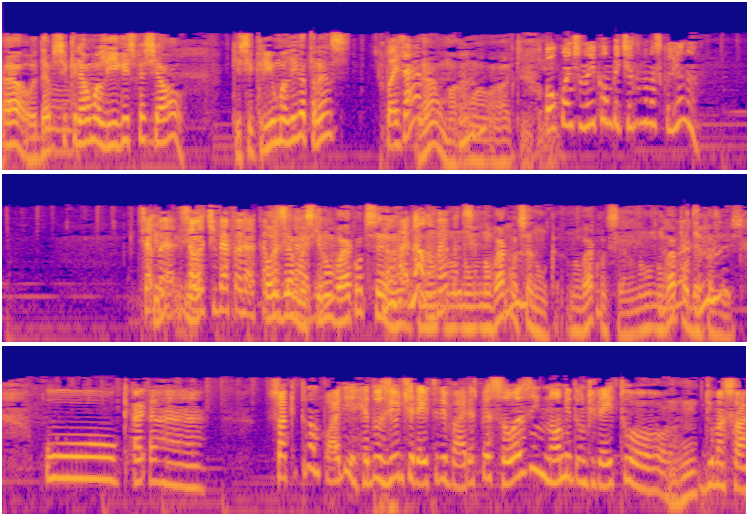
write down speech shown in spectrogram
É, deve se criar uma liga especial. Que se crie uma liga trans. Pois é. né? uma, Uhum. uma- uma- que- que- Ou continue competindo no masculino. Se, Que- se não- ela tiver capacidade. Pois é, mas que não vai acontecer, Não né? vai- não, Que não vai acontecer. Não, vai acontecer nunca. Não vai acontecer. Não, não, Não vai poder Uhum. fazer isso. O, só que tu não pode reduzir o direito de várias pessoas em nome de um direito Uhum. de uma só.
